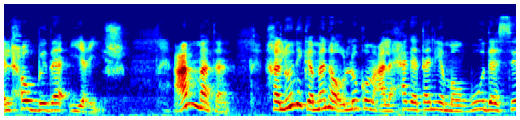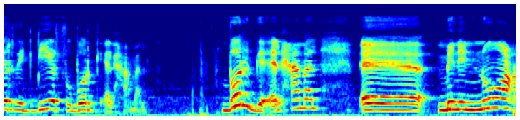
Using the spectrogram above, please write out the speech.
الحب ده يعيش. عامة خلوني كمان أقول لكم على حاجة تانية موجودة سر كبير في برج الحمل. برج الحمل آه، من النوع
